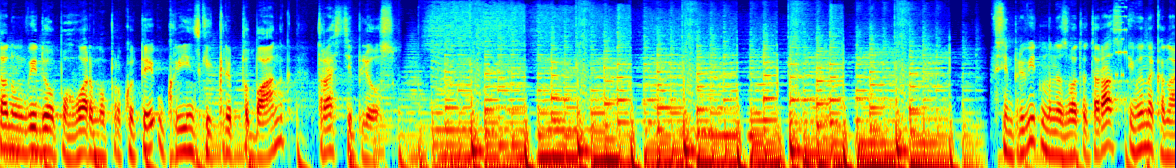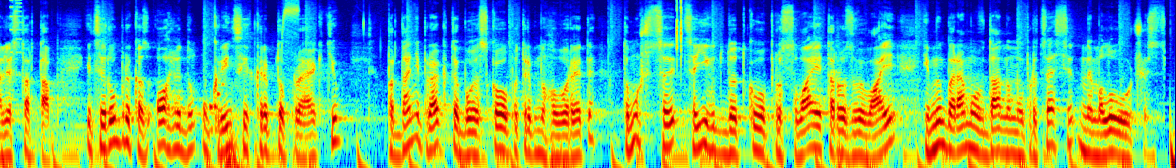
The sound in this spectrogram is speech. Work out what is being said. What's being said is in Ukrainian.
даному відео поговоримо про крутий український криптобанк Trusty Plus. Всім привіт! Мене звати Тарас, і ви на каналі Стартап. І це рубрика з оглядом українських криптопроєктів. Про дані проекти обов'язково потрібно говорити, тому що це, це їх додатково просуває та розвиває, і ми беремо в даному процесі немалу участь.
